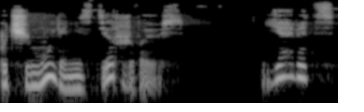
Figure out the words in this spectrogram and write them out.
Почему я не сдерживаюсь? Я ведь...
